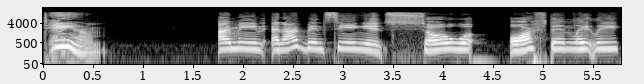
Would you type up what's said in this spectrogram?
Damn. I mean, and I've been seeing it so often lately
